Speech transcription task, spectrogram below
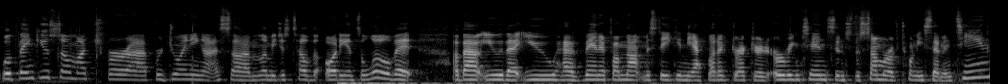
Well, thank you so much for uh, for joining us. Um, let me just tell the audience a little bit about you. That you have been, if I'm not mistaken, the athletic director at Irvington since the summer of 2017,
